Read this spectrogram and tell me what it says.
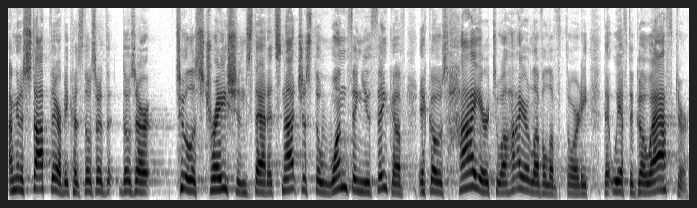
I'm going to stop there because those are, the, those are two illustrations that it's not just the one thing you think of, it goes higher to a higher level of authority that we have to go after.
